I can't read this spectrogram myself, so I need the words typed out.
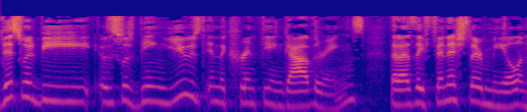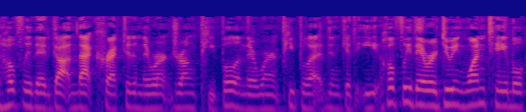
this would be this was being used in the Corinthian gatherings that as they finished their meal and hopefully they had gotten that corrected and there weren't drunk people and there weren't people that didn't get to eat hopefully they were doing one table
